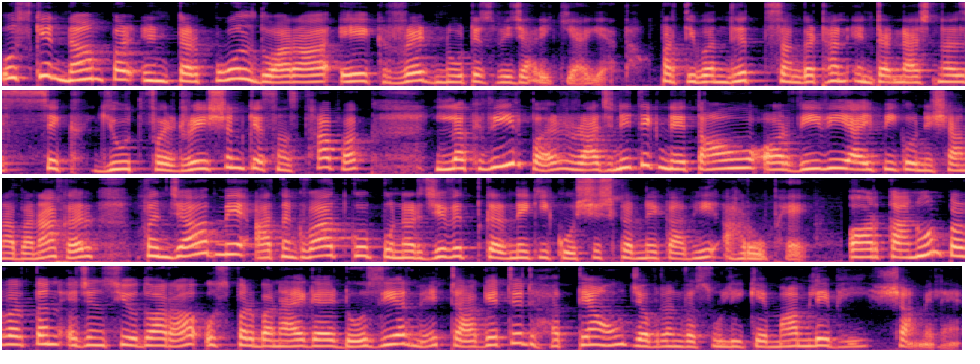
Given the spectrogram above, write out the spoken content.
उसके नाम पर इंटरपोल द्वारा एक रेड नोटिस भी जारी किया गया था। प्रतिबंधित संगठन इंटरनेशनल सिख यूथ फेडरेशन के संस्थापक लखवीर पर राजनीतिक नेताओं और वीवीआईपी को निशाना बनाकर पंजाब में आतंकवाद को पुनर्जीवित करने की कोशिश करने का भी आरोप है। और कानून प्रवर्तन एजेंसियों द्वारा उस पर बनाए गए डोजियर में टारगेटेड हत्याओं, जबरन वसूली के मामले भी शामिल हैं।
